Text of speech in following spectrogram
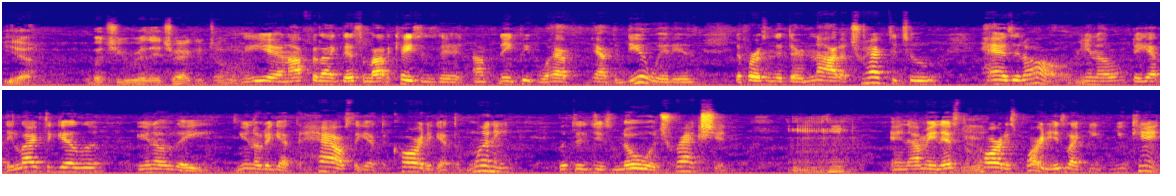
yeah but you really attracted to them. Yeah, and I feel like that's a lot of cases that I think people have have to deal with is the person that they're not attracted to has it all. You know, they got their life together. You know, they you know they got the house, they got the car, they got the money, but there's just no attraction. Mm-hmm. And I mean that's the yeah. hardest part. It's like you you can't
